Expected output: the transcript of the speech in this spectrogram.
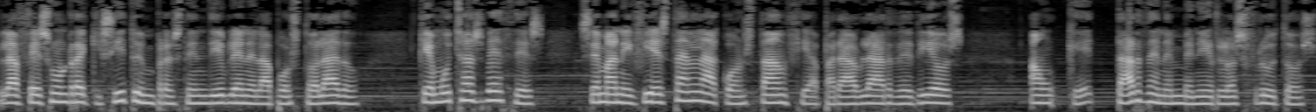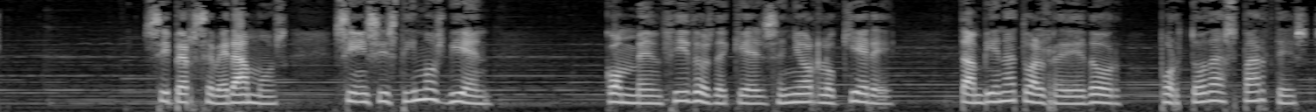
La fe es un requisito imprescindible en el apostolado, que muchas veces se manifiesta en la constancia para hablar de Dios, aunque tarden en venir los frutos. Si perseveramos, si insistimos bien, convencidos de que el Señor lo quiere, también a tu alrededor, por todas partes,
